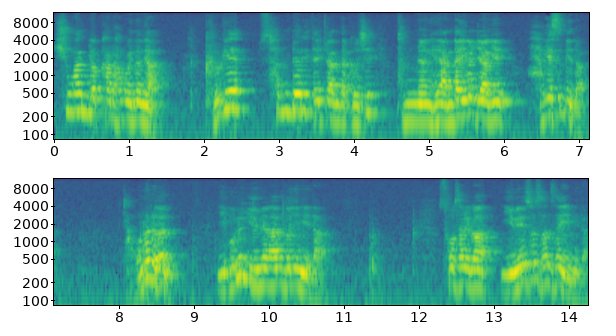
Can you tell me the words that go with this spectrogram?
흉한 역할을 하고 있느냐 그게 선별이 되지 않는다. 그것이 분명해야 한다. 이걸 이야기하겠습니다. 자 오늘은 이분은 유명한 분입니다. 소설가 이회수 선생입니다.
